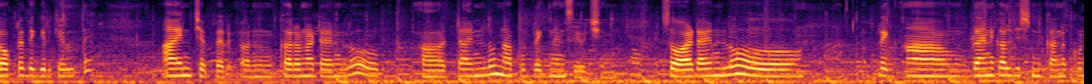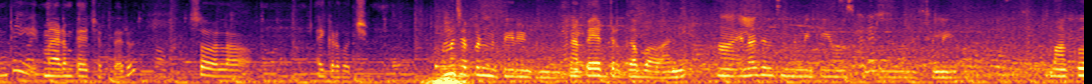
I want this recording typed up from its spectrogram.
డాక్టర్ దగ్గరికి వెళ్తే ఆయన చెప్పారు. కరోనా టైంలో ఆ టైంలో నాకు ప్రెగ్నెన్సీ వచ్చింది. సో ఆ టైంలో గైనకాలజిస్ట్ని కనుక్కుంటే మేడం పేరు చెప్పారు. సో అలా ఇక్కడికి వచ్చాం అమ్మ చెప్పండి మీ పేరేంటి? నా పేరు దుర్గా భవాని. ఎలా తెలిసింది మీకు ఈ హాస్పిటల్ యాక్చువల్లీ? మాకు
